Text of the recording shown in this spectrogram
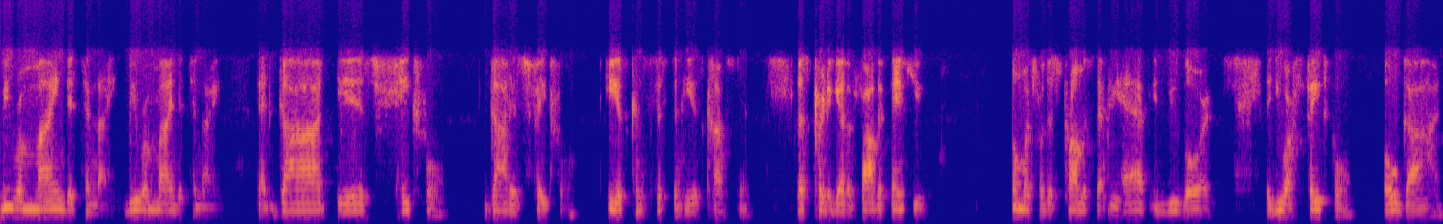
Be reminded tonight, be reminded tonight that God is faithful. God is faithful. He is consistent, He is constant. Let's pray together. Father, thank you so much for this promise that we have in you, Lord, that you are faithful, oh God.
